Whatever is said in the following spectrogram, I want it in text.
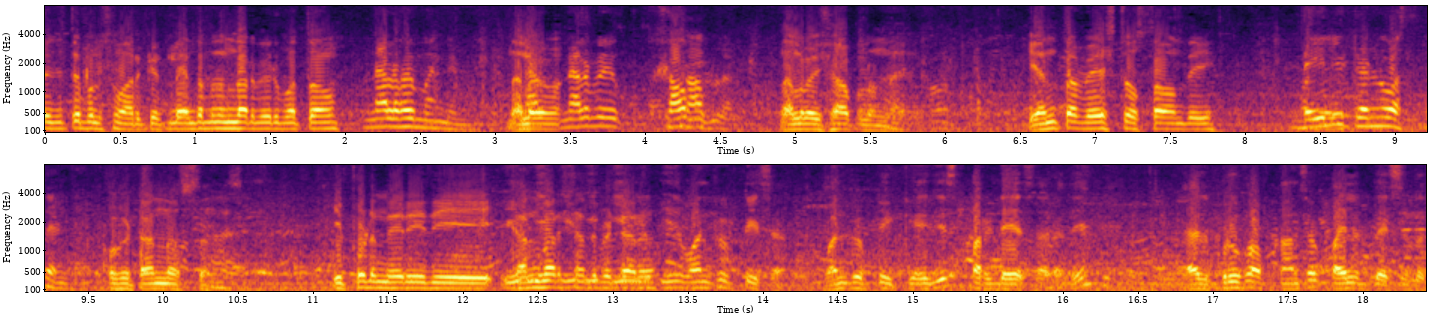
వెజిటబుల్స్ మార్కెట్లో ఎంతమంది ఉన్నారు మీరు మొత్తం? నలభై మంది నలభై నలభై షాపులు. నలభై షాపులు ఉన్నాయి. ఎంత వేస్ట్ వస్తా ఉంది? డైలీ టన్ను వస్తుందండి. ఒక టన్ వస్తుంది. ఇప్పుడు మీరు ఇది కన్వర్షన్ పెట్టారు? ఇది one fifty sir one fifty kgs per day sir అది. అది ప్రూఫ్ ఆఫ్ కాన్సెప్ట్ పైలట్ బేసిస్లో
